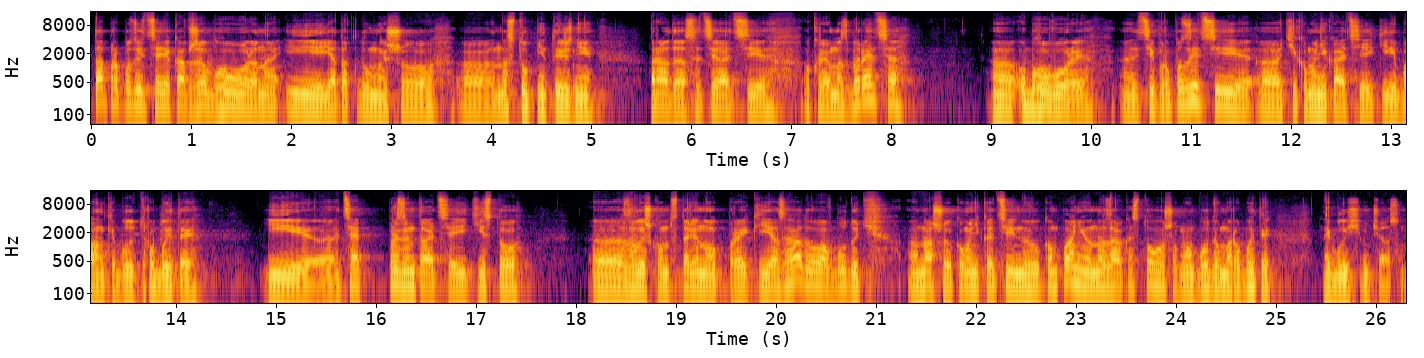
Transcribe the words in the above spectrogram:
та пропозиція, яка вже обговорена, і я так думаю, що е, наступні тижні Рада асоціації окремо збереться, е, обговорить е, ці пропозиції, е, ті комунікації, які банки будуть робити, і е, ця презентація, і ті 100 е, залишком сторінок, про які я згадував, будуть е, нашою комунікаційною кампанією на захист того, що ми будемо робити найближчим часом.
